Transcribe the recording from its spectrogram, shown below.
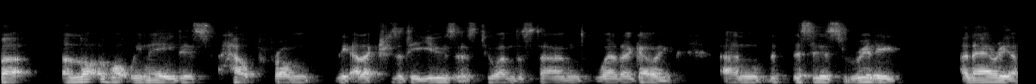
But a lot of what we need is help from the electricity users to understand where they're going. And this is really an area,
